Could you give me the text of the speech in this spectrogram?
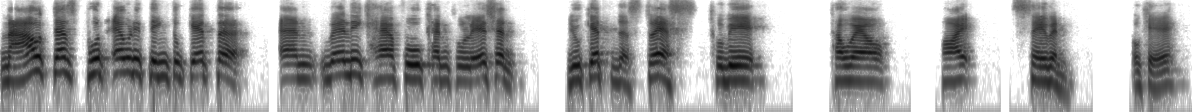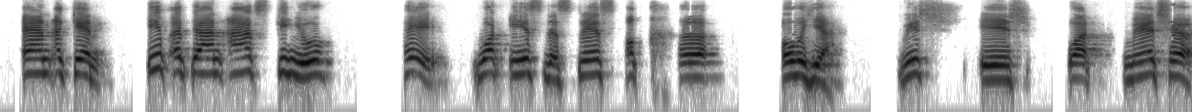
Now just put everything together and very careful calculation. You get the stress to be 12.7. Okay. And again, if Ajahn asking you, hey, what is the stress occur uh, over here? Which is what measure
